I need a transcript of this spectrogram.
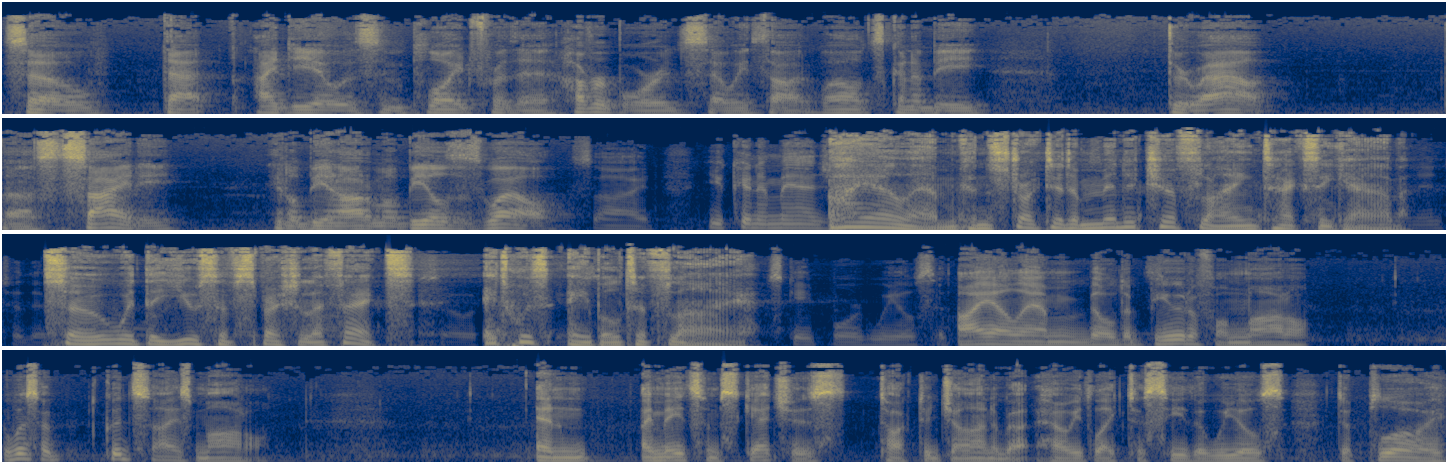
so that idea was employed for the hoverboards. So we thought, well, it's going to be throughout the society. It'll be in automobiles as well. You can imagine. ILM constructed a miniature flying taxicab. So with the use of special effects, it was able to fly. ILM built a beautiful model. It was a good-sized model. And I made some sketches, talked to John about how he'd like to see the wheels deploy,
